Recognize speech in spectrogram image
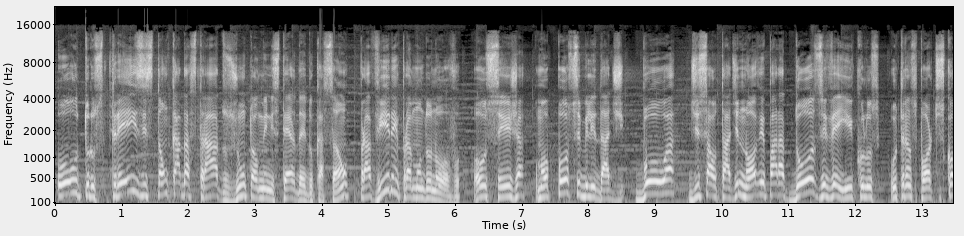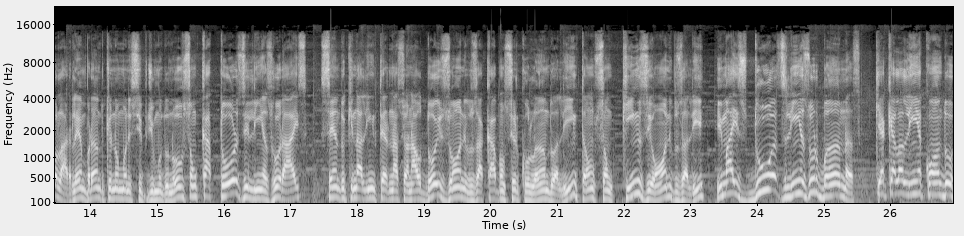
Outros três estão cadastrados junto ao Ministério da Educação para virem para Mundo Novo, ou seja, uma possibilidade boa de saltar de 9 para 12 veículos o transporte escolar. Lembrando que no município de Mundo Novo são 14 linhas rurais, sendo que na linha internacional dois ônibus acabam circulando ali, então são 15 ônibus ali, e mais duas linhas urbanas que é aquela linha quando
